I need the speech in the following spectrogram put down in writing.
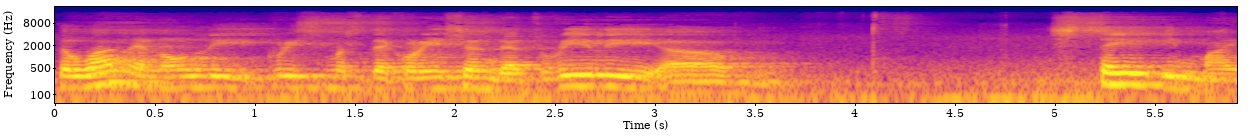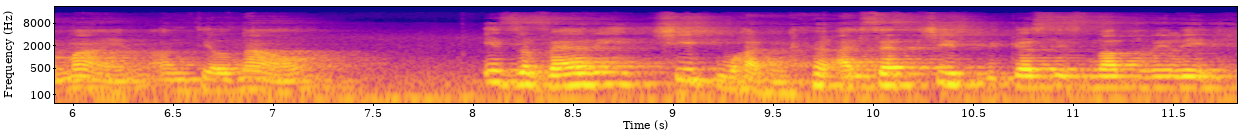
the one and only Christmas decoration that really um, stay in my mind until now is a very cheap one. I said cheap because it's not really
